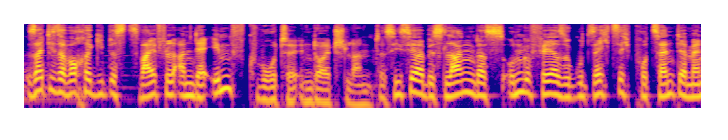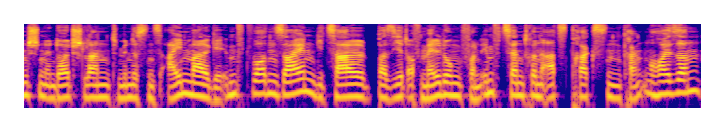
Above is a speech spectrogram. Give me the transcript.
Seit dieser Woche gibt es Zweifel an der Impfquote in Deutschland. Es hieß ja bislang, dass ungefähr so gut 60 Prozent der Menschen in Deutschland mindestens einmal geimpft worden seien. Die Zahl basiert auf Meldungen von Impfzentren, Arztpraxen, Krankenhäusern.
